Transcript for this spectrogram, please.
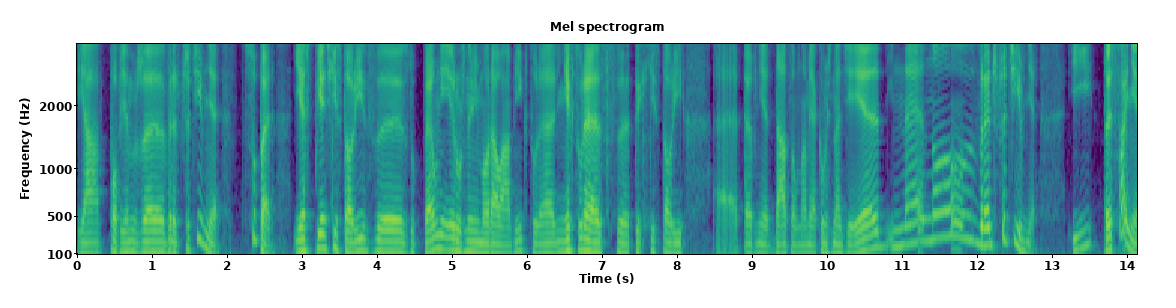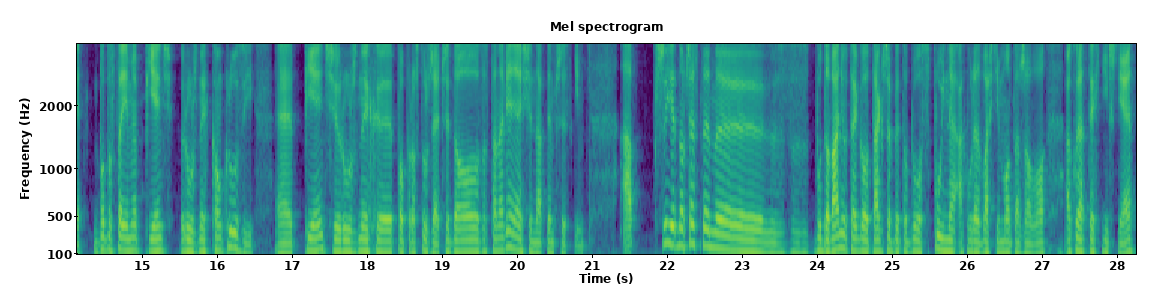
Ja powiem, że wręcz przeciwnie. Super. Jest pięć historii z zupełnie różnymi morałami, które niektóre z tych historii pewnie dadzą nam jakąś nadzieję, inne no wręcz przeciwnie. I to jest fajnie, bo dostajemy pięć różnych konkluzji, e, pięć różnych e, po prostu rzeczy do zastanawiania się nad tym wszystkim. A przy jednoczesnym e, zbudowaniu tego tak, żeby to było spójne akurat właśnie montażowo, akurat technicznie,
